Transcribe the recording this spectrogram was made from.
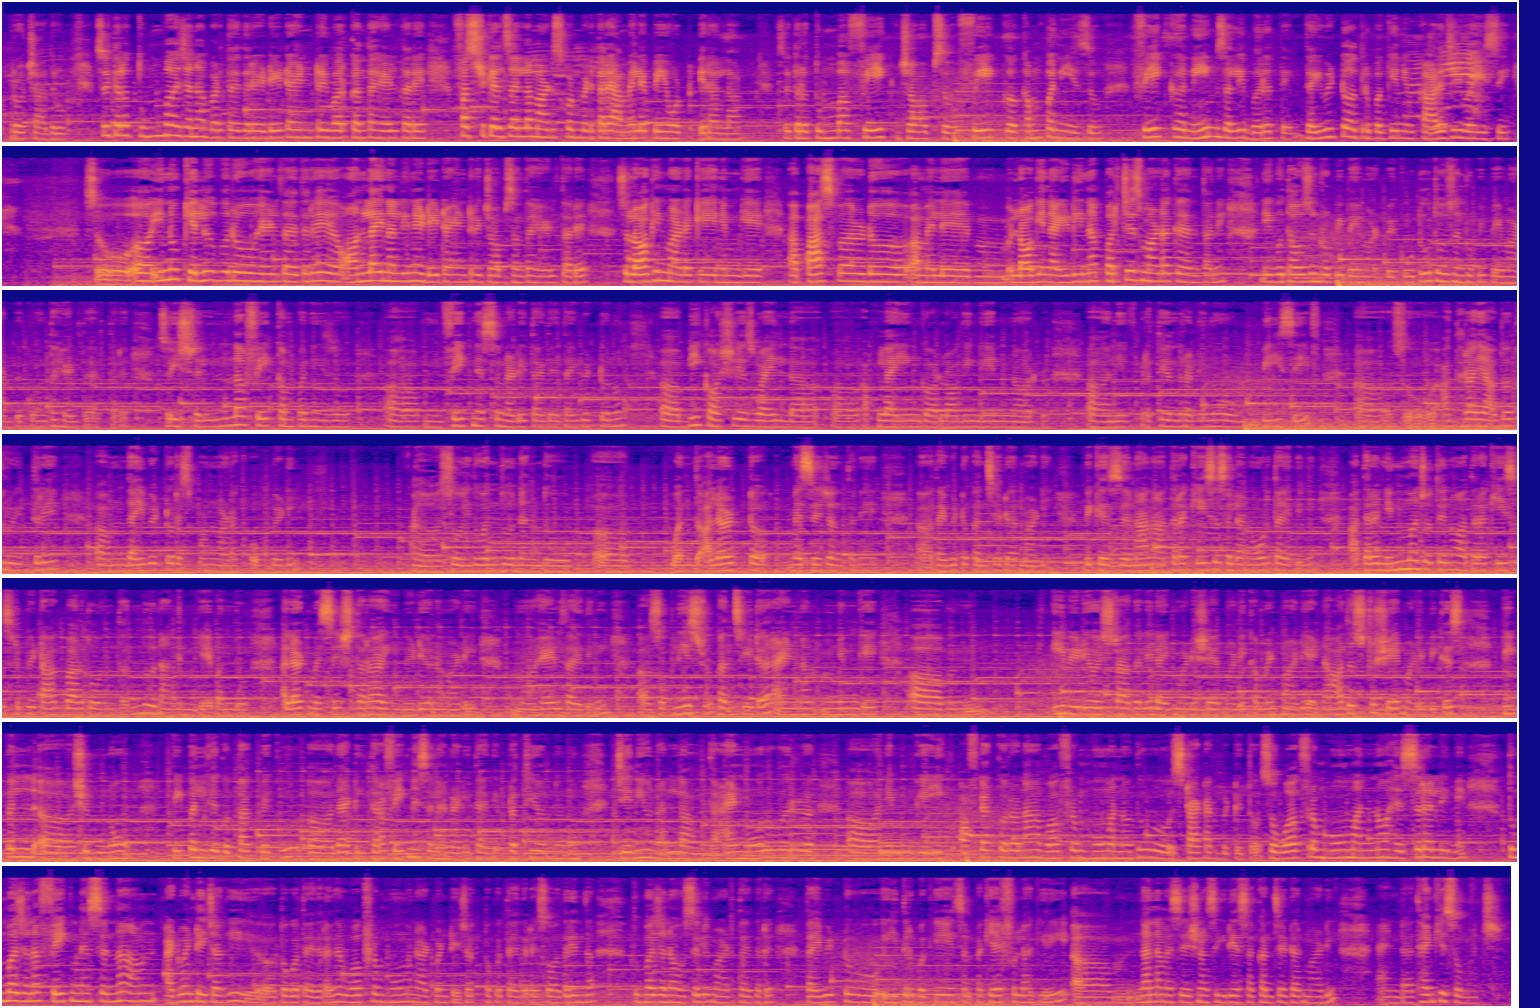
ಅಪ್ರೋಚ್ ಆದರು. ಸೊ ಈ ಥರ ತುಂಬ ಜನ ಬರ್ತಾ ಇದ್ದಾರೆ ಡೇಟಾ ಎಂಟ್ರಿ ವರ್ಕ್ ಅಂತ ಹೇಳ್ತಾರೆ. ಫಸ್ಟ್ ಕೆಲಸ ಎಲ್ಲ ಮಾಡಿಸ್ಕೊಂಡು ಬಿಡ್ತಾರೆ ಆಮೇಲೆ ಪೇ ಔಟ್ ಇರಲ್ಲ. ಸೊ ಈ ಥರ ತುಂಬ fake jobs fake companies fake ನೇಮ್ಸಲ್ಲಿ ಬರುತ್ತೆ. ದಯವಿಟ್ಟು ಅದ್ರ ಬಗ್ಗೆ ನೀವು ಕಾಳಜಿ ವಹಿಸಿ. ಸೊ ಇನ್ನು ಕೆಲವರು ಹೇಳ್ತಾ ಇದ್ದಾರೆ ಆನ್ಲೈನಲ್ಲಿನೇ ಡೇಟಾ ಎಂಟ್ರಿ ಜಾಬ್ಸ್ ಅಂತ ಹೇಳ್ತಾರೆ. ಸೊ ಲಾಗಿನ್ ಮಾಡೋಕ್ಕೆ ನಿಮಗೆ ಪಾಸ್ವರ್ಡ್ ಆಮೇಲೆ ಲಾಗಿನ್ ಐ ಡಿನ ಪರ್ಚೇಸ್ ಮಾಡೋಕ್ಕೆ ಅಂತಲೇ ನೀವು ಥೌಸಂಡ್ ರುಪಿ ಪೇ ಮಾಡಬೇಕು ಟೂ ಥೌಸಂಡ್ ರುಪಿ ಪೇ ಮಾಡಬೇಕು ಅಂತ ಹೇಳ್ತಾ ಇರ್ತಾರೆ. ಸೊ ಇಷ್ಟೆಲ್ಲ ಫೇಕ್ ಕಂಪನೀಸು ಫೇಕ್ನೆಸ್ ನಡೀತಾ ಇದೆ. ದಯವಿಟ್ಟು be cautious while applying or logging in or ನೀವು ಪ್ರತಿಯೊಂದರಲ್ಲಿನೂ ಬಿ ಸೇಫ್ ಸೊ ಆ ಥರ ಯಾವುದಾದ್ರೂ ಇದ್ದರೆ ದಯವಿಟ್ಟು ರೆಸ್ಪಾಂಡ್ ಮಾಡೋಕ್ಕೆ ಹೋಗಬೇಡಿ. ಸೊ ಇದು ಒಂದು ನಂದು ಒಂದು ಅಲರ್ಟ್ ಮೆಸೇಜ್ ಅಂತಲೇ ದಯವಿಟ್ಟು ಕನ್ಸಿಡರ್ ಮಾಡಿ. ಬಿಕಾಸ್ ನಾನು ಆ ಥರ ಕೇಸಸ್ ಎಲ್ಲ ನೋಡ್ತಾ ಇದ್ದೀನಿ. ಆ ಥರ ನಿಮ್ಮ ಜೊತೆನೂ ಆ ಥರ ಕೇಸಸ್ ರಿಪೀಟ್ ಆಗಬಾರ್ದು ಅಂತಂದು ನಾನು ನಿಮಗೆ ಒಂದು ಅಲರ್ಟ್ ಮೆಸೇಜ್ ಥರ ಈ ವಿಡಿಯೋನ ಮಾಡಿ ಹೇಳ್ತಾ ಇದ್ದೀನಿ. So please to consider and ನಮ್, ನಿಮಗೆ ಈ ವಿಡಿಯೋ ಇಷ್ಟ ಆದಲ್ಲಿ ಲೈಕ್ ಮಾಡಿ ಶೇರ್ ಮಾಡಿ ಕಮೆಂಟ್ ಮಾಡಿ ಆ್ಯಂಡ್ ಆದಷ್ಟು ಶೇರ್ ಮಾಡಿ ಬಿಕಾಸ್ ಪೀಪಲ್ ಶುಡ್ ನೋ ಪೀಪಲ್ಗೆ ಗೊತ್ತಾಗಬೇಕು ದ್ಯಾಟ್ ಈ ಥರ ಫೇಕ್ನೆಸ್ ಎಲ್ಲ ನಡೀತಾ ಇದೆ. ಪ್ರತಿಯೊಂದೂ ಜೆನ್ಯೂನ್ ಅಲ್ಲ ಅಂತ. ಆ್ಯಂಡ್ ಮೋರ್ ಓವರ್ ನಿಮಗೆ ಈಗ after corona work from home ಅನ್ನೋದು ಸ್ಟಾರ್ಟ್ ಆಗಿಬಿಟ್ಟಿತ್ತು. ಸೊ ವರ್ಕ್ ಫ್ರಮ್ ಹೋಮ್ ಅನ್ನೋ ಹೆಸರಲ್ಲಿನೇ ತುಂಬ ಜನ ಫೇಕ್ನೆಸ್ಸನ್ನು ಅಡ್ವಾಂಟೇಜ್ ಆಗಿ ತೊಗೋತಾ ತಗೋತಾ ಇದ್ದಾರೆ. ಅಂದರೆ ವರ್ಕ್ ಫ್ರಮ್ ಹೋಮನ್ನು ಅಡ್ವಾಂಟೇಜ್ ಆಗಿ ತಗೋತಾ ಇದ್ದಾರೆ. ಸೊ ಅದರಿಂದ ತುಂಬ ಜನ ವಸೂಲಿ ಮಾಡ್ತಾ ಇದ್ದಾರೆ. ದಯವಿಟ್ಟು ಇದ್ರ ಬಗ್ಗೆ ಸ್ವಲ್ಪ ಕೇರ್ಫುಲ್ ಆಗಿರಿ. ಆಮ್, ನನ್ನ ಮೆಸೇಜ್ನ ಸೀರಿಯಸ್ ಆಗಿ ಕನ್ಸಿಡರ್ ಮಾಡಿ. And thank you so much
